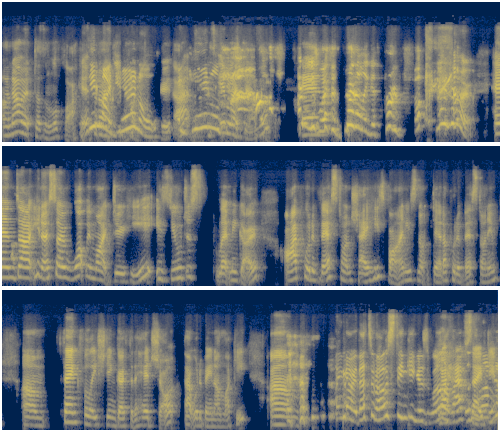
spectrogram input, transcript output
I know it doesn't look like it. It's in but my did want journal. Do that. journal's It's in my journal. Punky's And- worth a journaling as proof. I know. And uh, you know, so what we might do here is you'll just let me go. I put a vest on Shay. He's fine. He's not dead. I put a vest on him. Um, thankfully, she didn't go for the headshot. That would have been unlucky. Um, I know that's what I was thinking as well. I have saved him.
